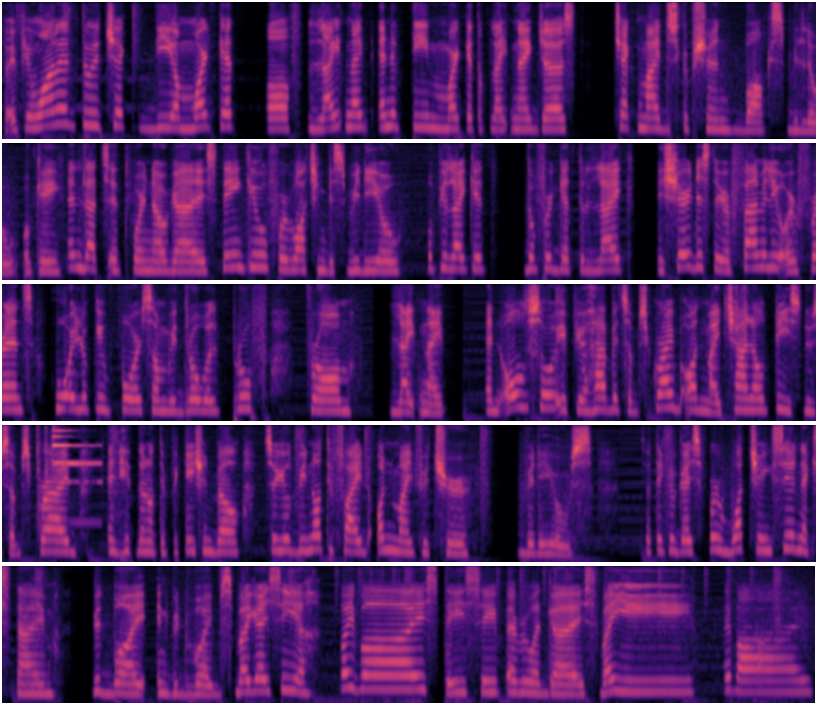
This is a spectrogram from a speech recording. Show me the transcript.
So if you wanted to check the uh, market of Lightnite nft market of Lightnite just check my description box below okay? And that's it for now guys. Thank you for watching this video Hope you like it. Don't forget to like and share this to your family or friends who are looking for some withdrawal proof from Lightnite. And also, if you haven't subscribed on my channel, please do subscribe and hit the notification bell so you'll be notified on my future videos. So thank you guys for watching. See you next time. Goodbye and good vibes. Bye guys. See ya. Bye bye. Stay safe everyone guys. Bye. Bye bye.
